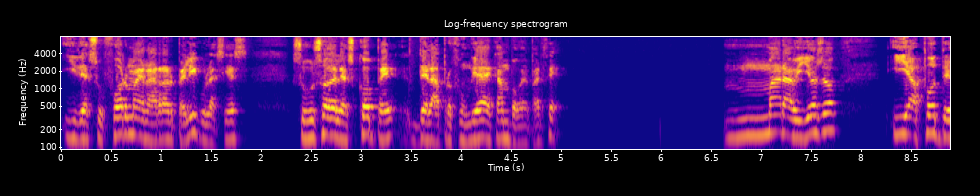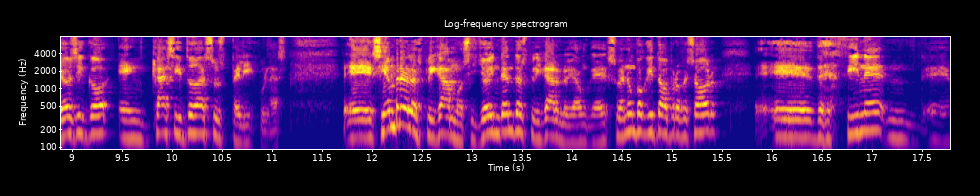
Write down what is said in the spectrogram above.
y de su forma de narrar películas y es su uso del escope, de la profundidad de campo, me parece maravilloso y apoteósico en casi todas sus películas. Eh, siempre lo explicamos y yo intento explicarlo y aunque suene un poquito a profesor eh, de cine, eh,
